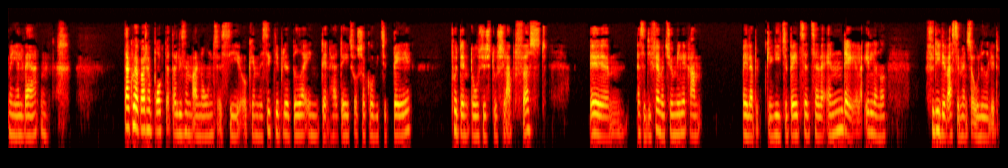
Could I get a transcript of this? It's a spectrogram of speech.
med i alverden. Der kunne jeg godt have brugt, at der ligesom var nogen til at sige, okay, men hvis ikke det bliver bedre inden den her dato, så går vi tilbage på den dosis, du slap først. Øhm, altså de 25 milligram, eller gik tilbage til at tage hver anden dag, eller et eller andet. Fordi det var simpelthen så ulideligt.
